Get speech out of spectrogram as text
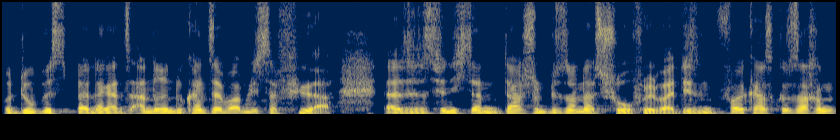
und du bist bei einer ganz anderen, du kannst ja überhaupt nichts dafür. Also das finde ich dann da schon besonders schofel. Bei diesen Vollkasko-Sachen,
